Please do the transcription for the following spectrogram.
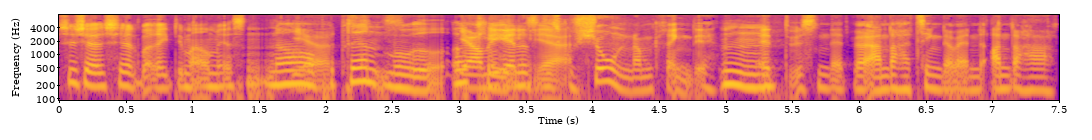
synes jeg også hjælper rigtig meget med sådan, nå, ja, på præcis. den måde. Okay, ja, om ikke andet ja. diskussionen omkring det. Mm. At, sådan, at hvad andre har tænkt, og hvad andre har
